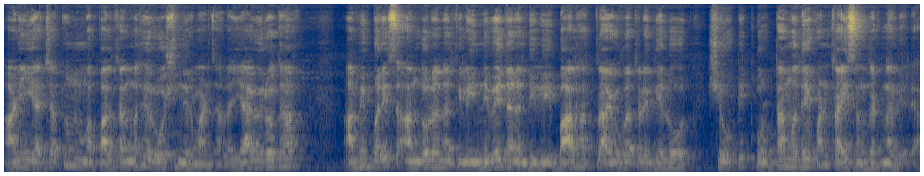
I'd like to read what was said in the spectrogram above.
आणि याच्यातून पालकांमध्ये रोष निर्माण झाला. याविरोधात आम्ही बरीच आंदोलनं दिली निवेदनं दिली बालहक्क आयोगाकडे गेलो शेवटी कोर्टामध्ये पण काही संघटना गेल्या.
